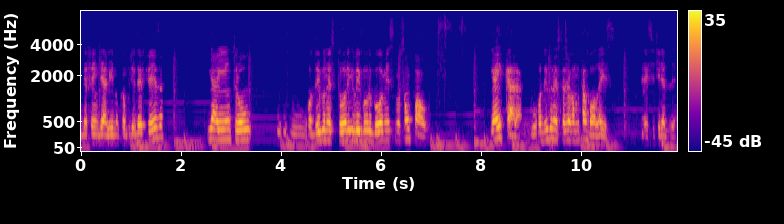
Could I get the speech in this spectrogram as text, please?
defender ali no campo de defesa. E aí entrou o Rodrigo Nestor e o Igor Gomes no São Paulo. E aí, cara, o Rodrigo Nestor joga muita bola, é isso. É isso que eu queria dizer.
